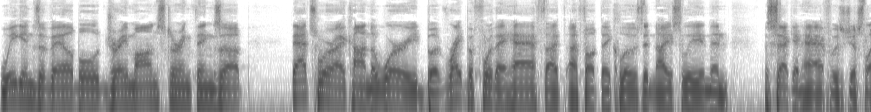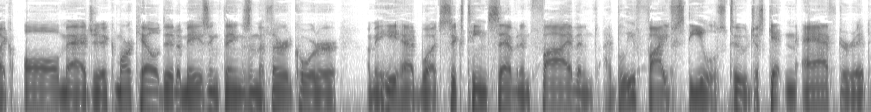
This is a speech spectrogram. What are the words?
Wiggins available, Draymond stirring things up. That's where I kind of worried. But right before they half, I, I thought they closed it nicely, and then the second half was just like all magic. Markelle did amazing things in the third quarter. I mean, he had what 16, 7, and 5, and I believe five steals too, just getting after it.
